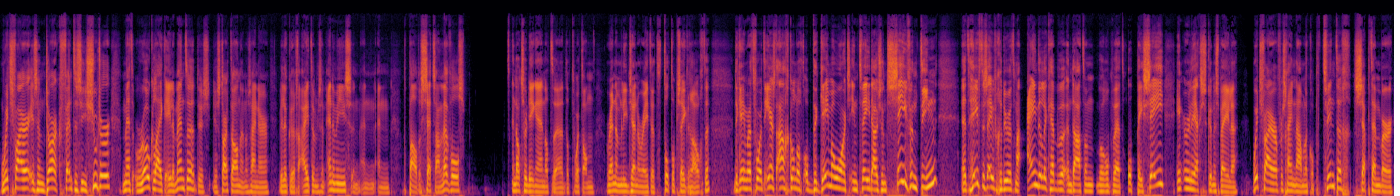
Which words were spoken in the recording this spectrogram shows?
Witchfire is een dark fantasy shooter met roguelike elementen. Dus je start dan en dan zijn er willekeurige items en enemies en, en, en bepaalde sets aan levels. En dat soort dingen. En dat, uh, dat wordt dan randomly generated tot op zekere hoogte. De game werd voor het eerst aangekondigd op de Game Awards in 2017. Het heeft dus even geduurd, maar eindelijk hebben we een datum waarop we het op PC in Early Access kunnen spelen. Witchfire verschijnt namelijk op 20 september.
